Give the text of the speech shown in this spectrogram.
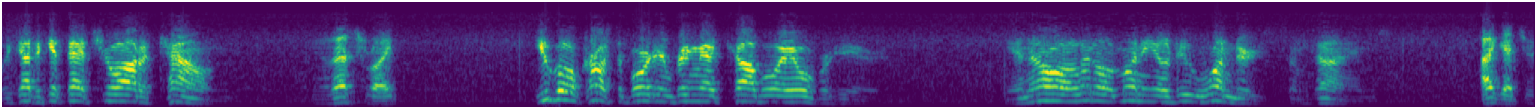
We got to get that show out of town. Yeah, that's right. You go across the border and bring that cowboy over here. You know, a little money will do wonders sometimes. I get you.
